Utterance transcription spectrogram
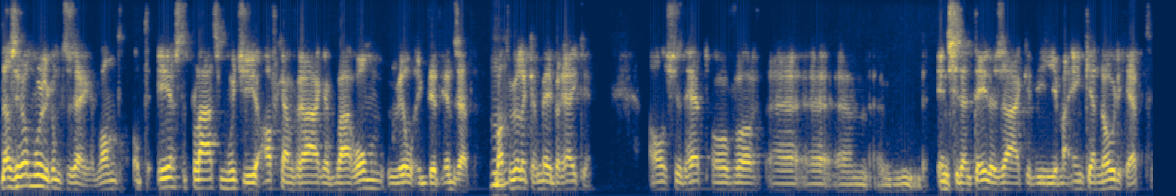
Dat is heel moeilijk om te zeggen, want op de eerste plaats moet je je af gaan vragen: waarom wil ik dit inzetten? Mhm. Wat wil ik ermee bereiken? Als je het hebt over eh, eh, ehm, ehm, incidentele zaken die je maar één keer nodig hebt,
